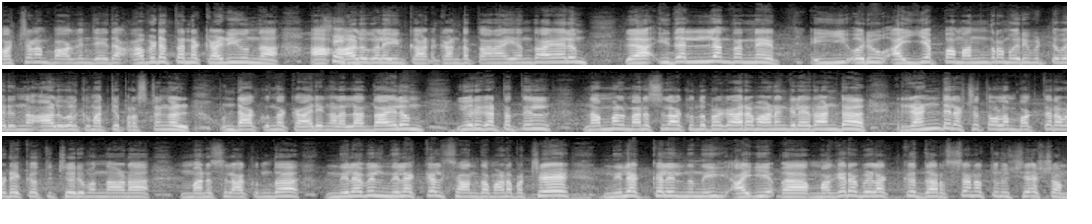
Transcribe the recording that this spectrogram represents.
ഭക്ഷണം പാകം ചെയ്ത് അവിടെ തന്നെ കഴിയുന്ന ആ ആളുകളെയും കണ്ടെത്താനായി. എന്തായാലും ഇതെല്ലാം തന്നെ ഈ ഒരു അയ്യപ്പ മന്ത്രം ഒരുവിട്ട് വരുന്ന ആളുകൾക്ക് മറ്റു പ്രശ്നങ്ങൾ ഉണ്ടാക്കുന്ന കാര്യങ്ങളല്ല. എന്തായാലും ഈ ഒരു ഘട്ടത്തിൽ നമ്മൾ മനസ്സിലാക്കുന്ന പ്രകാരമാണെങ്കിൽ ഏതാണ്ട് രണ്ട് ലക്ഷത്തോളം ഭക്തർ അവിടേക്ക് എത്തിച്ചേരുമെന്നാണ് മനസ്സിലാക്കുന്നത്. നിലവിൽ നിലക്കൽ ശാന്തമാണ്. പക്ഷേ നിലക്കലിൽ നിന്ന് ഈ മകരവിളക്ക് ദർശനത്തിനു ശേഷം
